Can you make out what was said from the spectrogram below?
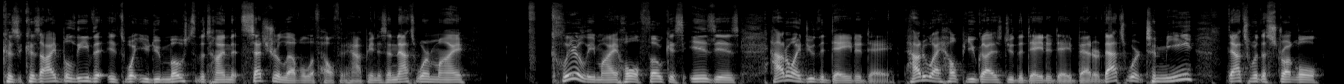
because because I believe that it's what you do most of the time that sets your level of health and happiness. And that's where my clearly my whole focus is is how do I do the day to day? How do I help you guys do the day to day better? That's where to me that's where the struggle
